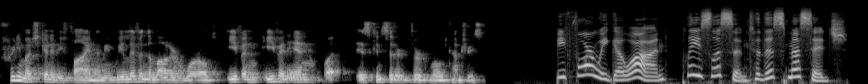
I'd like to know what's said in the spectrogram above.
pretty much going to be fine. I mean, we live in the modern world, even even in what is considered third world countries. Before we go on, please listen to this message.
